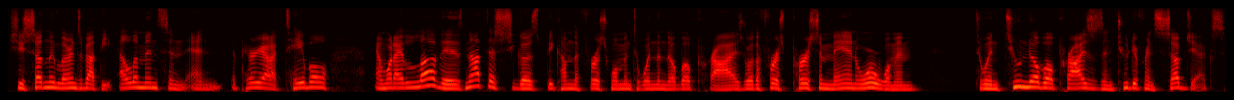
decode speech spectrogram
she suddenly learns about the elements and, and the periodic table. And what I love is not that she goes become the first woman to win the Nobel Prize or the first person, man or woman, to win two Nobel Prizes in two different subjects.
